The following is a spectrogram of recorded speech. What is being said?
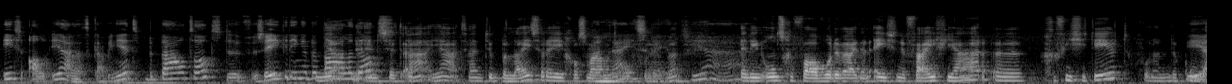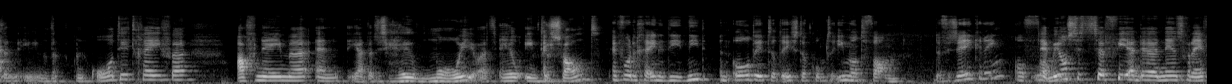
is al, ja, het kabinet bepaalt dat, de verzekeringen bepalen ja, de dat. NZA, ja, het zijn natuurlijk beleidsregels waar we het over hebben. Ja. En in ons geval worden wij dan eens in de vijf jaar eh, gevisiteerd. Voor een, er komt Ja. een, iemand een audit geven, afnemen. En ja, dat is heel mooi, is heel interessant. En voor degene die het niet een audit dat is, dan komt er iemand van de verzekering of Nee, bij ons is het eh, via de Nederlandse Vereniging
